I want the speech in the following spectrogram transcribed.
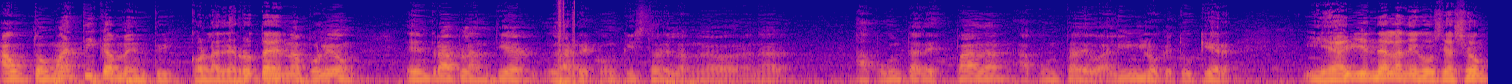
automáticamente, con la derrota de Napoleón, entra a plantear la reconquista de la Nueva Granada, a punta de espada, a punta de balín, lo que tú quieras. Y ahí viene la negociación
